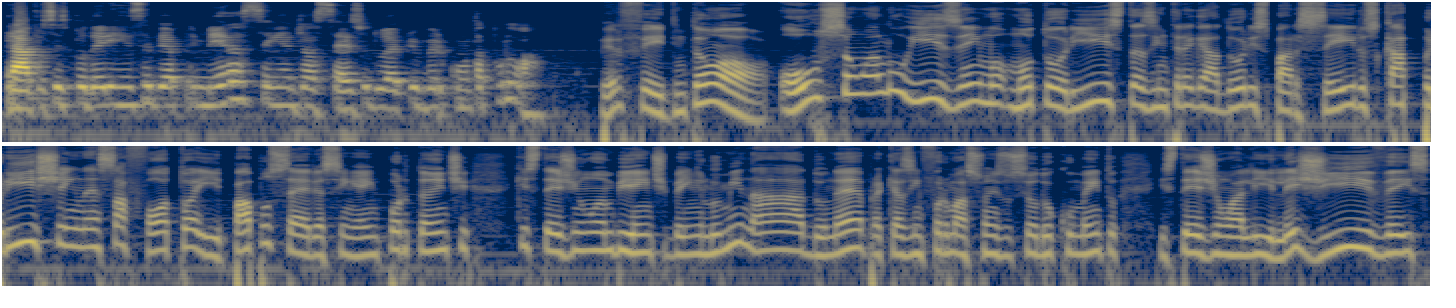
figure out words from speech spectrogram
para vocês poderem receber a primeira senha de acesso do app Uber Conta por lá. Perfeito. Então, ó, ouçam a Luiz, hein? Motoristas, entregadores parceiros, caprichem nessa foto aí. Papo sério, assim, é importante que esteja em um ambiente bem iluminado, né? Para que as informações do seu documento estejam ali legíveis,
